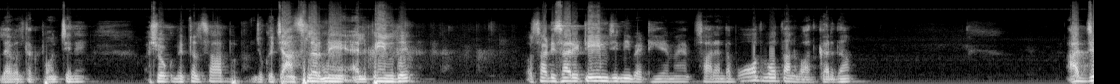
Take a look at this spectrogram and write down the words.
ਲੈਵਲ ਤੱਕ ਪਹੁੰਚੇ ਨੇ। ਅਸ਼ੋਕ ਮਿੱਤਲ ਸਾਹਿਬ, ਜੋ ਕਿ ਚਾਂਸਲਰ ਨੇ ਐਲਪੀਯੂ ਦੇ। ਔਰ ਸਾਡੀ ਸਾਰੀ ਟੀਮ ਜਿੰਨੀ ਬੈਠੀ ਹੈ, ਮੈਂ ਸਾਰਿਆਂ ਦਾ ਬਹੁਤ ਬਹੁਤ ਧੰਨਵਾਦ ਕਰਦਾ। ਅੱਜ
